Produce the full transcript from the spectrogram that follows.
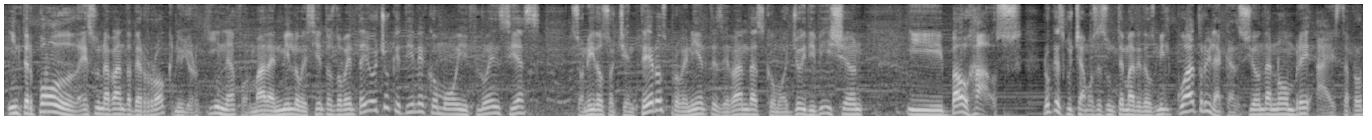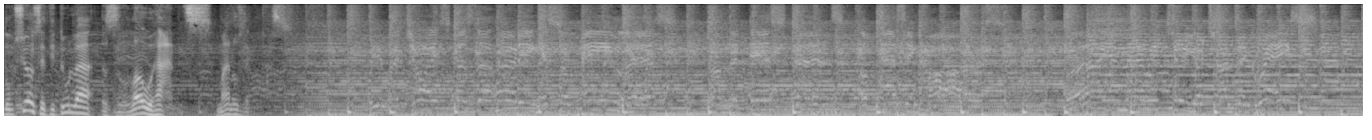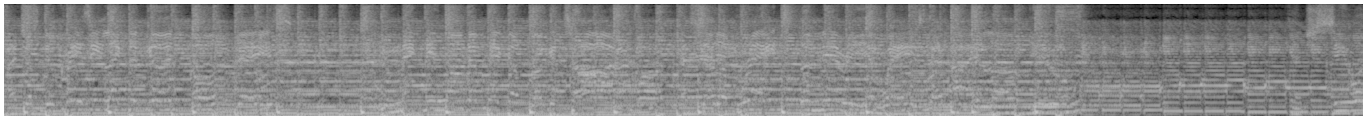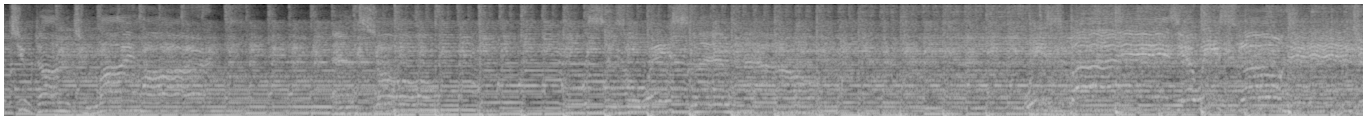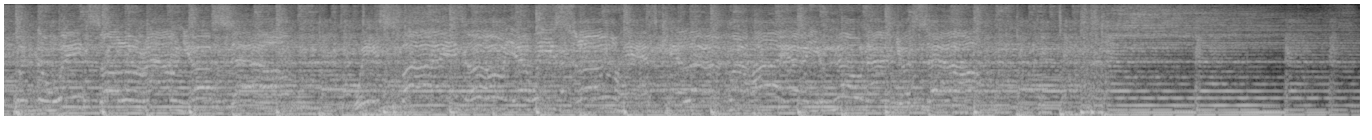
Interpol es una banda de rock neoyorquina formada en 1998 que tiene como influencias sonidos ochenteros provenientes de bandas como Joy Division y Bauhaus. Lo que escuchamos es un tema de 2004 y la canción da nombre a esta producción. Se titula Slow Hands, manos lentas.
